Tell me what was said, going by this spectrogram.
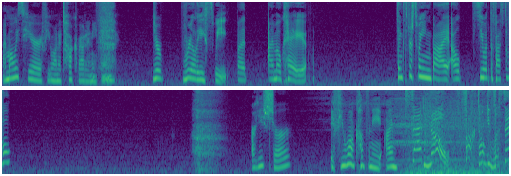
I'm always here if you want to talk about anything. You're really sweet, but I'm okay. Thanks for swinging by. I'll see you at the festival. Are you sure? If you want company, I'm. Said no! Fuck, don't you listen?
